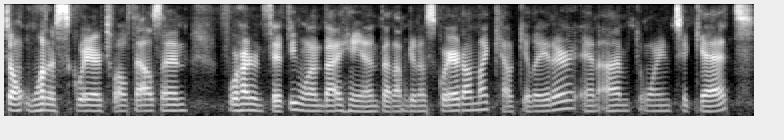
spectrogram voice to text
don't want to square 12,451 by hand, but I'm going to square it on my calculator, and I'm going to get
